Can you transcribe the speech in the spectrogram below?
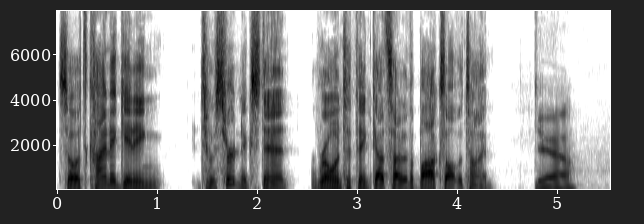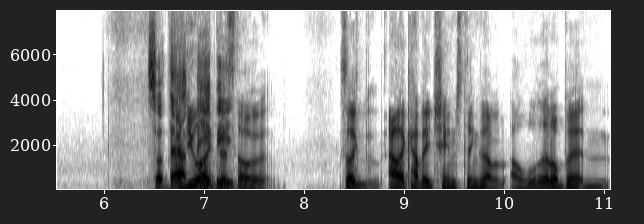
So it's kind of getting, to a certain extent, Rowan to think outside of the box all the time. Yeah. So that I do like be this though. So like I like how they changed things up a little bit and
